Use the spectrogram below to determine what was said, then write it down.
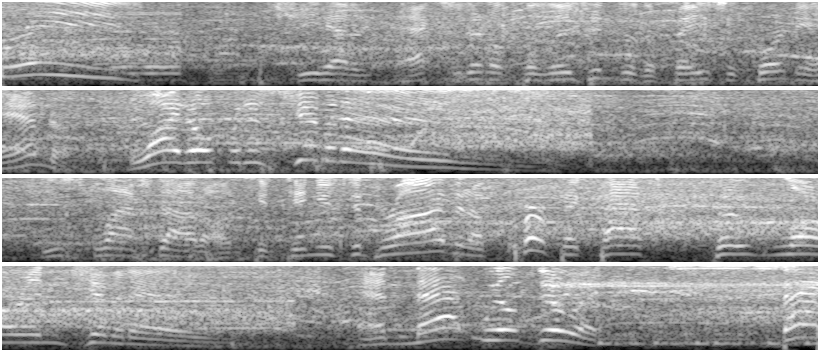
threes. She had an accidental collision to the face of Courtney Hamner. Wide open is Jimenez. She's flashed out on, continues to drive, and a perfect pass to Lauren Jimenez. And that will do it. Back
